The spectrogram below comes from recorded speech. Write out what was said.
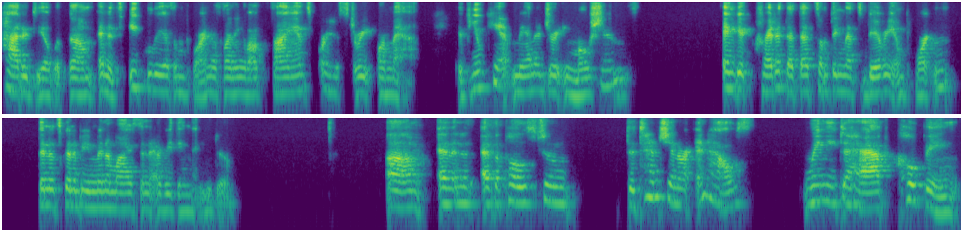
how to deal with them. And it's equally as important as learning about science or history or math. If you can't manage your emotions and get credit that that's something that's very important, then it's going to be minimized in everything that you do. Um, and then as opposed to detention or in-house, we need to have coping,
